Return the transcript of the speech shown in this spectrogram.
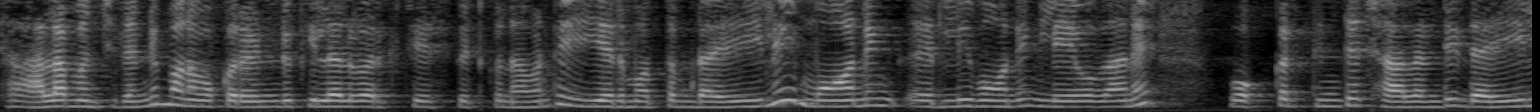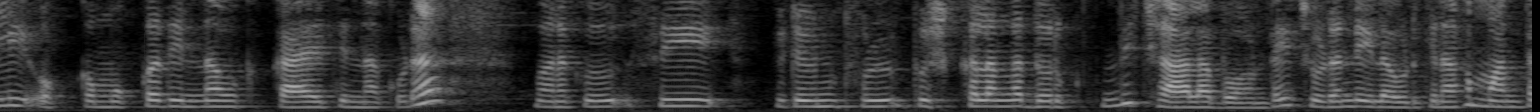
చాలా మంచిదండి. మనం ఒక రెండు కిలోల వరకు చేసి పెట్టుకున్నామంటే ఇయర్ మొత్తం డైలీ మార్నింగ్ ఎర్లీ మార్నింగ్ లేవగానే ఒక్కటి తింటే చాలండి. డైలీ ఒక్క ముక్క తిన్నా ఒక కాయ తిన్నా కూడా మనకు సి విటమిన్ ఫుల్ పుష్కలంగా దొరుకుతుంది. చాలా బాగుంటాయి. చూడండి ఇలా ఉడికినాక మంట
